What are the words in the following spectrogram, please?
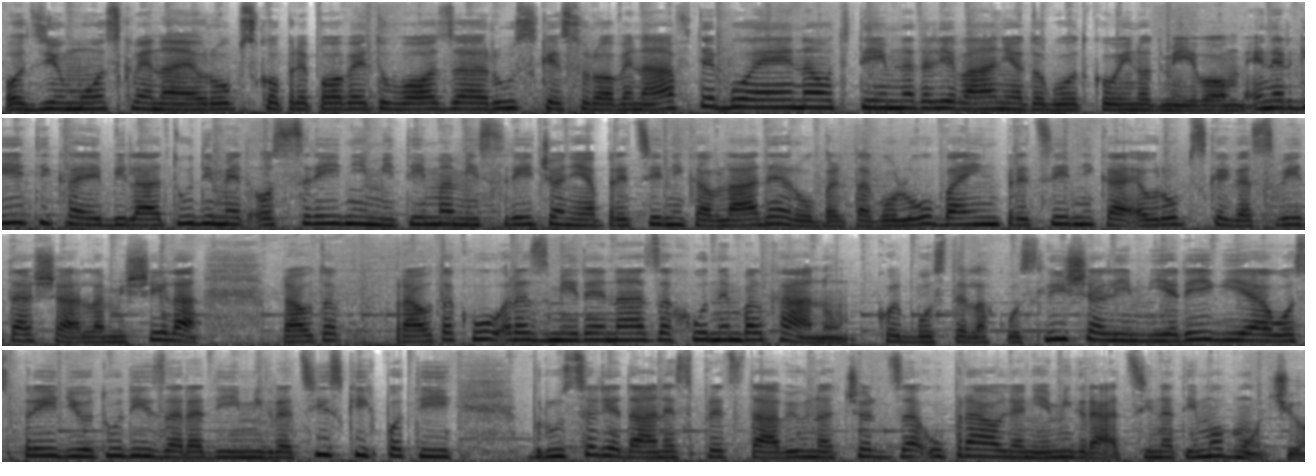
Odziv Moskve na evropsko prepoved uvoza ruske surove nafte bo ena od tem nadaljevanja dogodkov in odmevov. Energetika je bila tudi med osrednjimi temami srečanja predsednika vlade Roberta Goloba in predsednika Evropskega sveta Šarla Mišela, prav, ta, prav tako razmere na Zahodnem Balkanu. Kot boste lahko slišali, je regija v ospredju tudi zaradi imigracijskih poti. Brusel je danes predstavil načrt za upravljanje migracij na tem območju.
